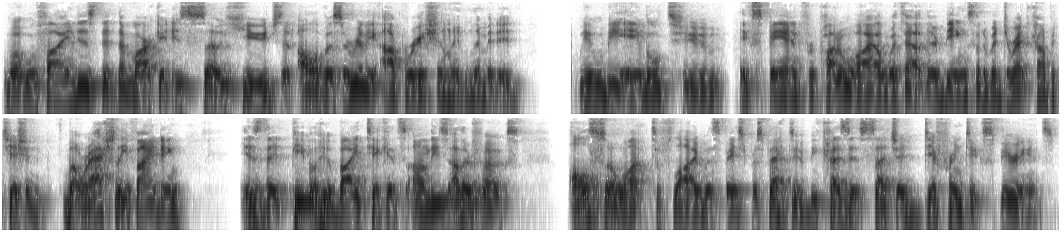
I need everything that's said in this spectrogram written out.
what we'll find is that the market is so huge that all of us are really operationally limited. We will be able to expand for quite a while without there being sort of a direct competition. What we're actually finding is that people who buy tickets on these other folks also want to fly with Space Perspective because it's such a different experience.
